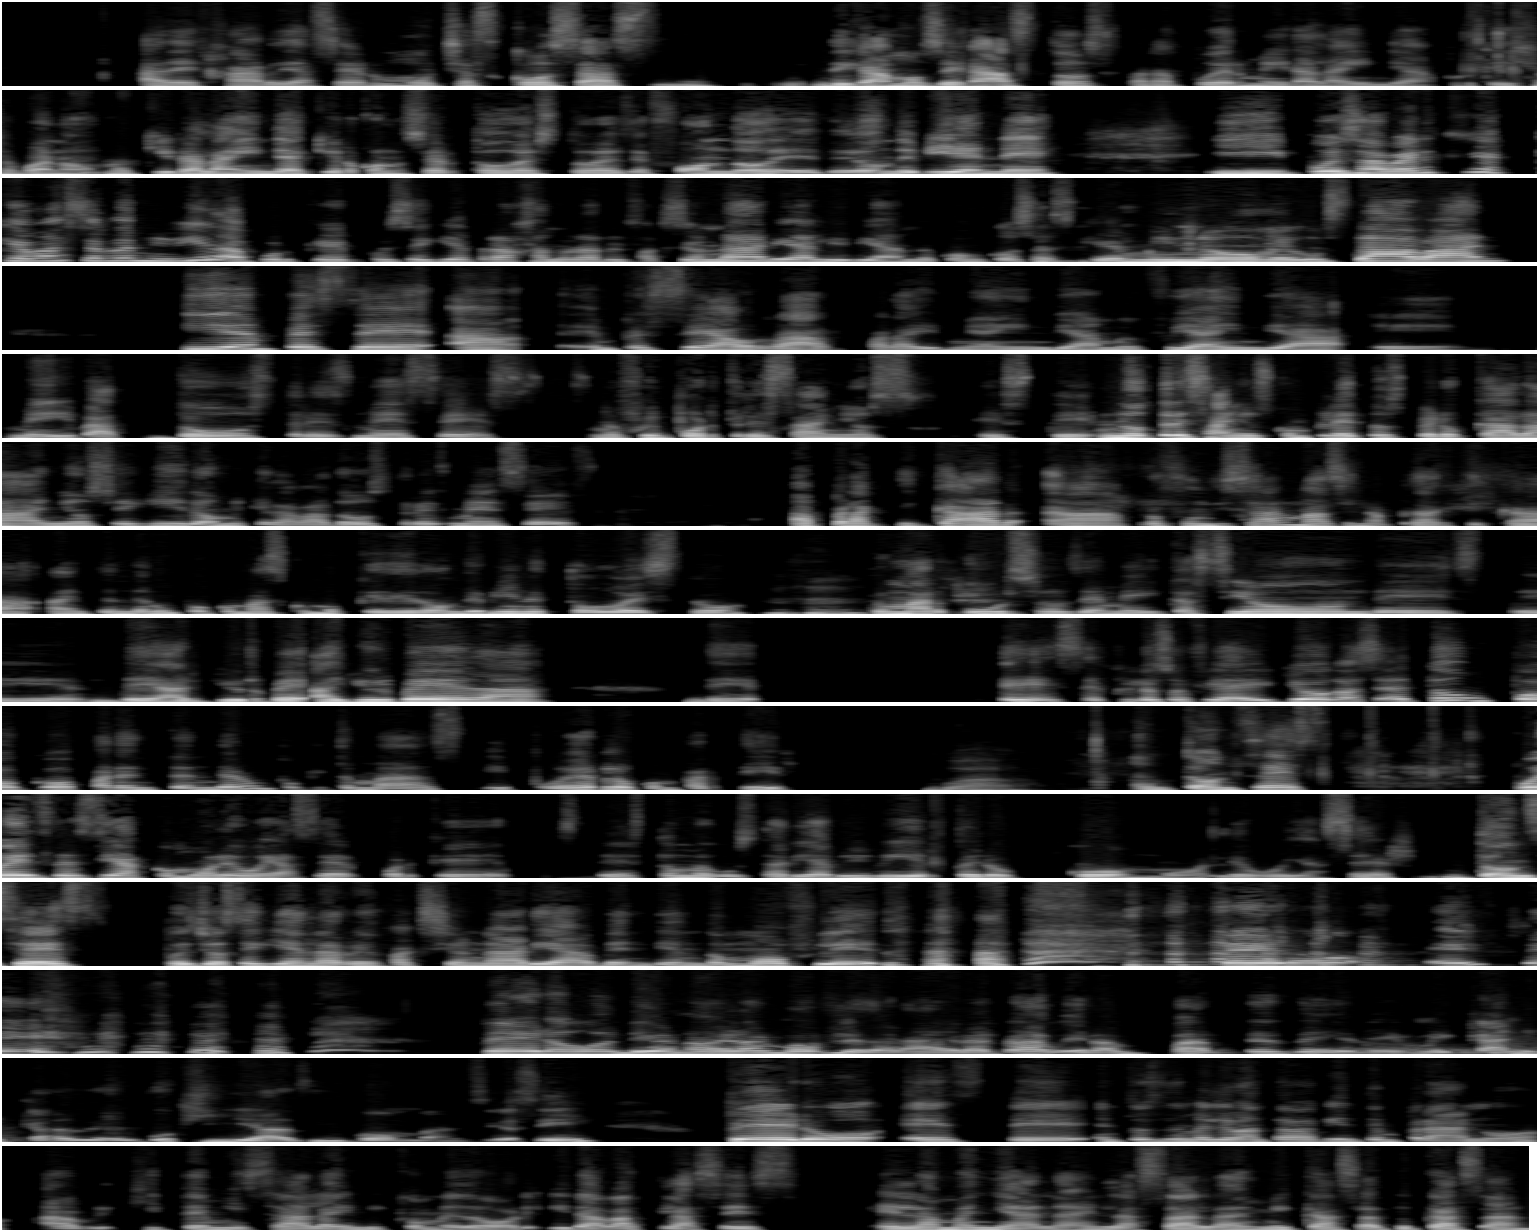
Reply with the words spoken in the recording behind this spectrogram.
a dejar de hacer muchas cosas, digamos, de gastos para poderme ir a la India, porque dije, bueno, me quiero ir a la India, quiero conocer todo esto desde fondo, de, de dónde viene, y pues a ver qué, qué, va a ser de mi vida, porque pues seguía trabajando en la refaccionaria, lidiando con cosas que a mí no me gustaban, y empecé a, empecé a ahorrar para irme a India. Me fui a India, eh, me iba dos, tres meses, me fui por tres años, este, no tres años completos, pero cada año seguido me quedaba dos, tres meses a practicar, a profundizar más en la práctica, a entender un poco más como que de dónde viene todo esto, tomar cursos de meditación, de, este, de ayurveda, de este, filosofía de yoga, o sea, todo un poco para entender un poquito más y poderlo compartir. Wow. Entonces, pues decía, ¿cómo le voy a hacer? Porque de esto me gustaría vivir, pero ¿cómo le voy a hacer? Entonces, pues yo seguía en la refaccionaria vendiendo mofles, pero este, pero digo, no eran mofles, eran, eran partes de, de mecánicas, de bujías y bombas y así. Pero este, entonces me levantaba bien temprano, quité mi sala y mi comedor y daba clases en la mañana en la sala en mi casa, tu casa.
